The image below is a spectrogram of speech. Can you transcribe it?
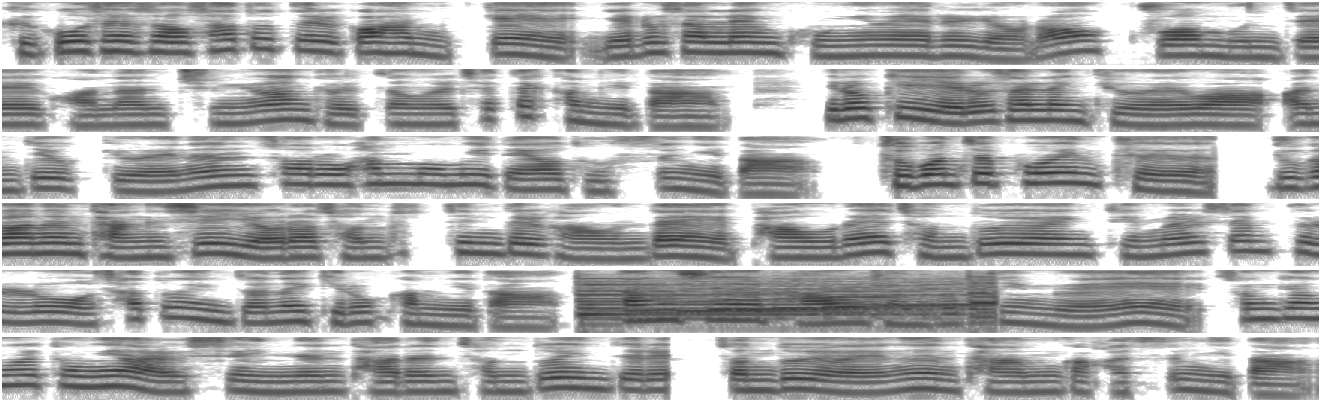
그곳에서 사도들과 함께 예루살렘 공의회를 열어 구원 문제에 관한 중요한 결정을 채택합니다. 이렇게 예루살렘 교회와 안디옥 교회는 서로 한 몸이 되어 뒀습니다. 두 번째 포인트, 누가는 당시 여러 전도팀들 가운데 바울의 전도여행팀을 샘플로 사도행전에 기록합니다. 당시에 바울 전도팀 외에 성경을 통해 알 수 있는 다른 전도인들의 전도 여행은 다음과 같습니다.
